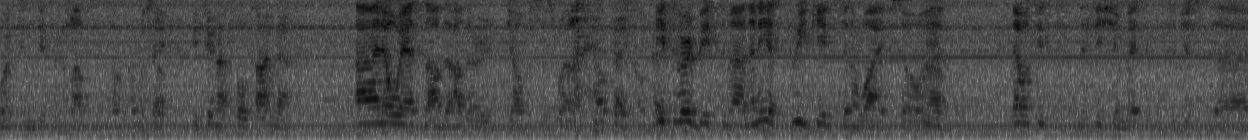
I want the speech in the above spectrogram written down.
works in different clubs in Stockholm and stuff. He's doing that full time now. Uh, I know he has other other jobs as well. Okay, okay. he's a very busy man and he has three kids and a wife, so uh, Yeah. that was his decision basically to just uh,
